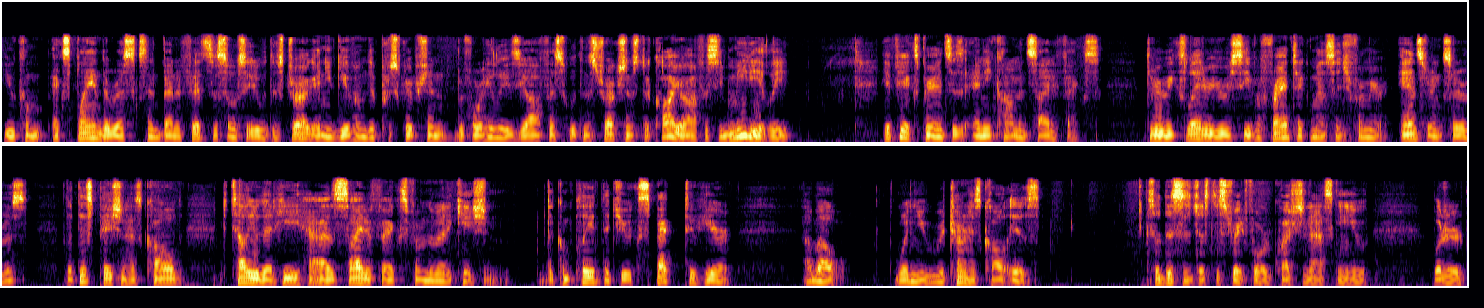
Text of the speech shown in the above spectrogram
You com- explain the risks and benefits associated with this drug, and you give him the prescription before he leaves the office with instructions to call your office immediately if he experiences any common side effects. Three weeks later, you receive a frantic message from your answering service that this patient has called to tell you that he has side effects from the medication. The complaint that you expect to hear about when you return his call is. So, this is just a straightforward question asking you what are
